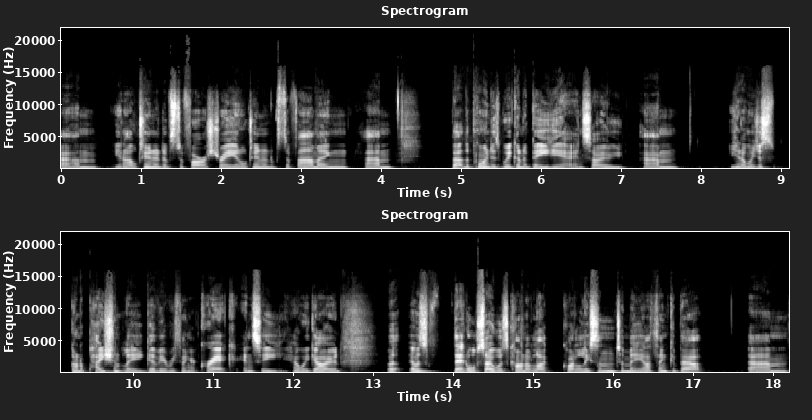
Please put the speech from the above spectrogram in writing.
um, you know, alternatives to forestry and alternatives to farming. Um, but the point is, we're going to be here, and so um, you know, we're just going to patiently give everything a crack and see how we go. And but it was that also was kind of like quite a lesson to me. I think about um,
